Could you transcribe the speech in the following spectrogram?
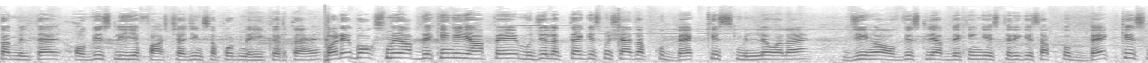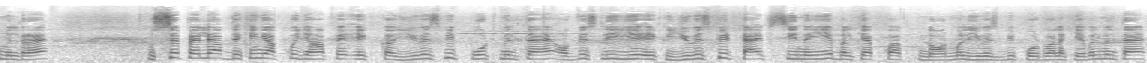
का मिलता है। ऑब्वियसली ये फास्ट चार्जिंग सपोर्ट नहीं करता है। बड़े बॉक्स में आप देखेंगे यहाँ पे, मुझे लगता है कि इसमें शायद आपको बैक केस मिलने वाला है। जी हाँ ऑब्वियसली आप देखेंगे, इस तरीके से आपको बैक केस मिल रहा है। उससे पहले आप देखेंगे आपको यहाँ पे एक यूएसबी पोर्ट मिलता है। ऑब्वियसली ये एक यूएसबी टाइप सी नहीं है, बल्कि आपको आप नॉर्मल यूएसबी पोर्ट वाला केबल मिलता है।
